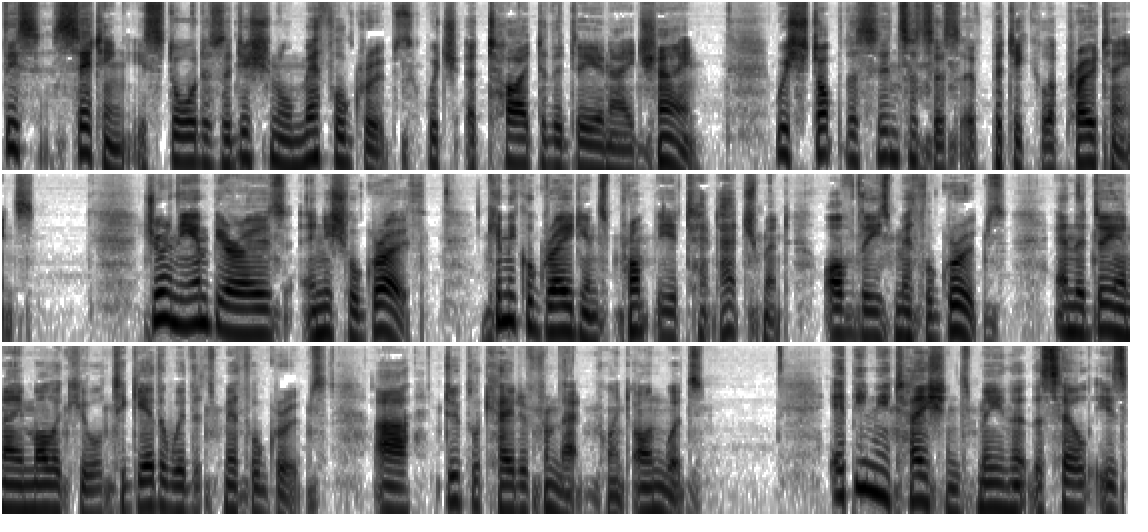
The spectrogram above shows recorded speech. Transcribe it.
This setting is stored as additional methyl groups which are tied to the DNA chain, which stop the synthesis of particular proteins. During the embryo's initial growth, chemical gradients prompt the attachment of these methyl groups, and the DNA molecule, together with its methyl groups, are duplicated from that point onwards. Epimutations mean that the cell is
